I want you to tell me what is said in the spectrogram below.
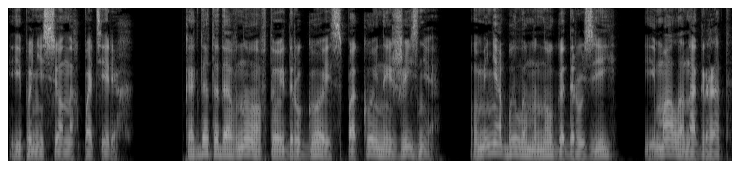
и понесенных потерях. Когда-то давно в той другой, спокойной жизни у меня было много друзей и мало наград.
